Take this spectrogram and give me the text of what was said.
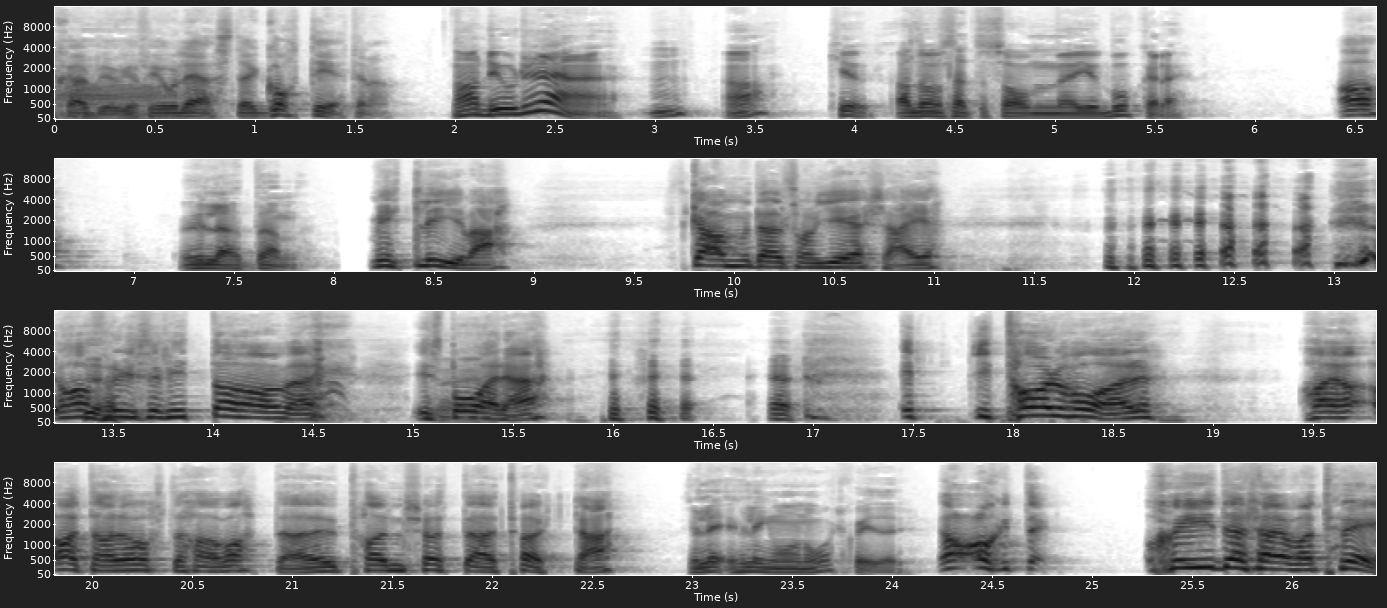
självbiografi och läste Gottigheterna. Ja, du gjorde det? Mm. Ja, kul. Hade de släppt det som eh, ljudbok eller? Ja, Hur lät den? mitt liv. va? Skam den som ger sig. Jag har frusit fitta av mig i spåret. I, I tolv år har jag åt åt ha vatten, tandköttet är lä- hur länge har hon åkt skidor? Jag åkte skidor sedan jag var tre.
